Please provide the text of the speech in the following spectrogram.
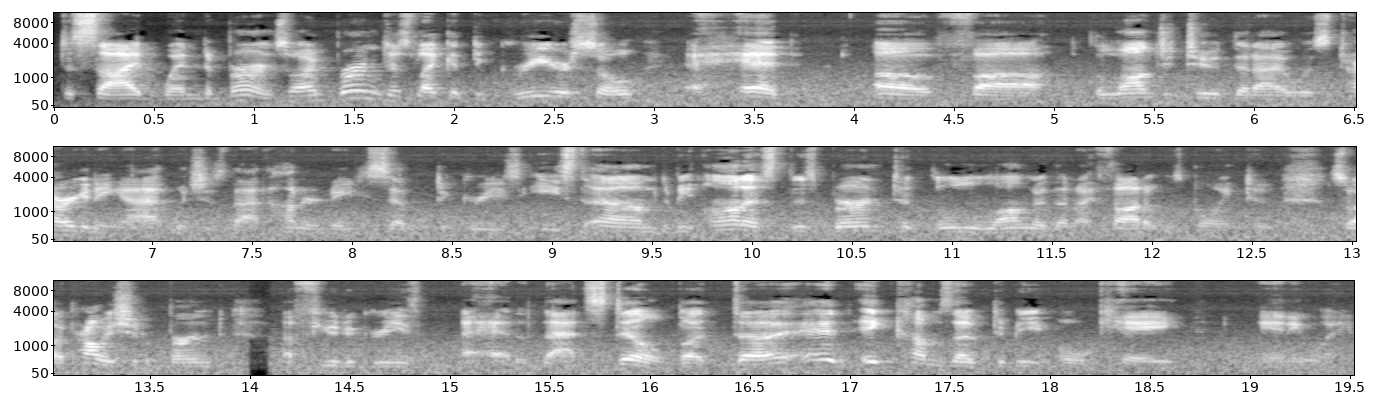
decide when to burn. So I burn just like a degree or so ahead of uh, the longitude that I was targeting at, which is that 187 degrees east. Um, to be honest, this burn took a little longer than I thought it was going to, so I probably should have burned a few degrees ahead of that still, but uh, it, it comes out to be okay anyway.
